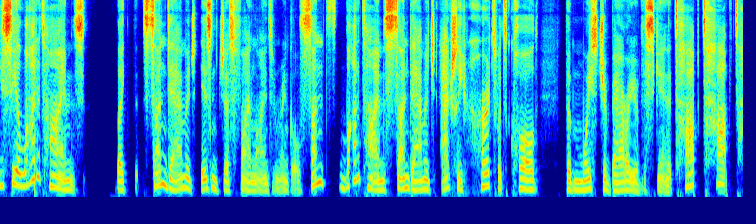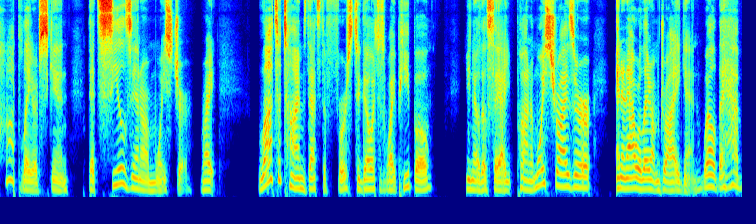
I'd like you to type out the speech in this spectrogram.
you see a lot of times, like sun damage isn't just fine lines and wrinkles. Sun, a lot of times, sun damage actually hurts what's called the moisture barrier of the skin, the top, top, top layer of skin that seals in our moisture, right? Lots of times that's the first to go, which is why people, you know, they'll say, I put on a moisturizer and an hour later I'm dry again. Well, they have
